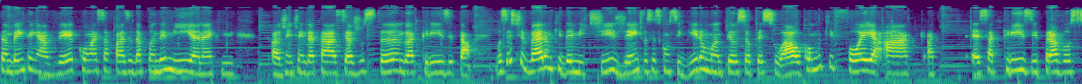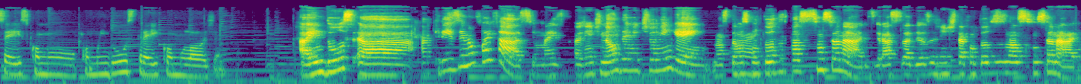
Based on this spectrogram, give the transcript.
também tem a ver com essa fase da pandemia, né, que a gente ainda está se ajustando à crise e tal. Vocês tiveram que demitir gente, vocês conseguiram manter o seu pessoal, como que foi a, a essa crise para vocês como, como indústria e como loja? A indústria, a, a, crise não foi fácil, mas a gente não demitiu ninguém. Nós estamos Ai. com todos os nossos funcionários. Graças a Deus a gente está com todos os nossos funcionários.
